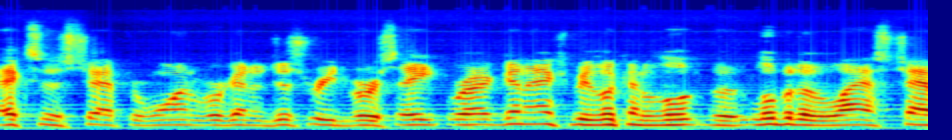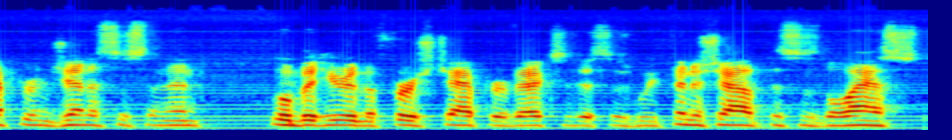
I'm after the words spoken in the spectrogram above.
Exodus chapter 1, we're going to just read verse 8. We're going to actually be looking a little, a little bit of the last chapter in Genesis and then a little bit here in the first chapter of Exodus as we finish out. This is the last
